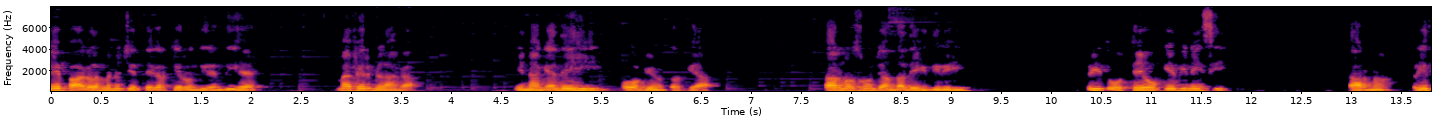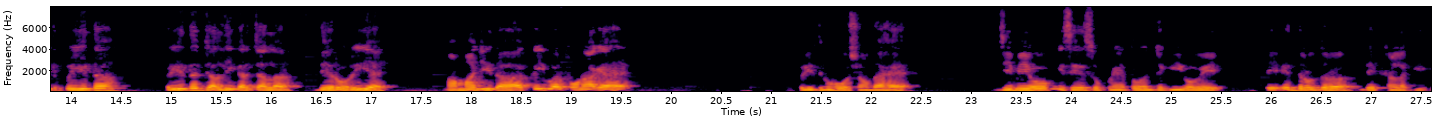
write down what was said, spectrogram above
ਇਹ ਪਾਗਲ ਮੈਨੂੰ ਚੇਤੇ ਕਰਕੇ ਰੋਂਦੀ ਰਹਿੰਦੀ ਹੈ। ਮੈਂ ਫਿਰ ਮਿਲਾਂਗਾ। ਇੰਨਾ ਕਹਿੰਦੇ ਹੀ ਉਹ ਅੱਗੇ ਨੂੰ ਤੁਰ ਗਿਆ। ਤਰਨ ਉਸ ਨੂੰ ਜਾਂਦਾ ਦੇਖਦੀ ਰਹੀ। ਪ੍ਰੀਤ ਉੱਥੇ ਹੋ ਕੇ ਵੀ ਨਹੀਂ ਸੀ। ਤਰਨ ਪ੍ਰੀਤ ਪ੍ਰੀਤ ਪ੍ਰੀਤ, ਜਲਦੀ ਕਰ ਚੱਲ, ਦੇਰ ਹੋ ਰਹੀ ਹੈ। ਮਾਮਾ ਜੀ ਦਾ ਕਈ ਵਾਰ ਫੋਨ ਆ ਗਿਆ ਹੈ। ਪ੍ਰੀਤ ਨੂੰ ਹੋਸ਼ ਆਉਂਦਾ ਹੈ। ਜਿਵੇਂ ਉਹ ਕਿਸੇ ਸੁਪਨੇ ਤੋਂ ਜਗੀ ਹੋਵੇ ਤੇ ਇੱਧਰ ਉੱਧਰ ਦੇਖਣ ਲੱਗੀ।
